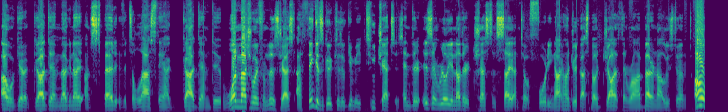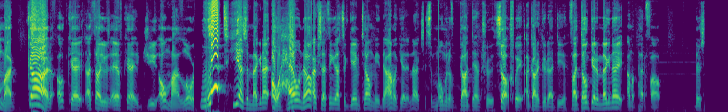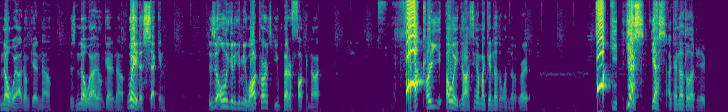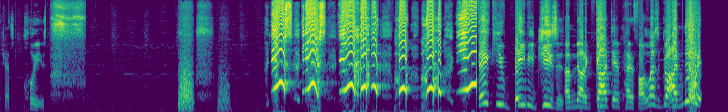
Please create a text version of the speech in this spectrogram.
I will get a goddamn Mega Knight on Sped if it's the last thing I goddamn do. One match away from this chest. I think it's good because it'll give me two chances. And there isn't really another chest in sight until 4900. I spelled Jonathan wrong. I better not lose to him. Oh my god. Okay. I thought he was AFK. Jeez. Oh my lord. What? He has a Mega Knight? Oh, hell no. Actually, I think that's a game telling me that I'm gonna get it next. It's a moment of goddamn truth. So, wait. I got a good idea. If I don't get a Mega Knight, I'm a pedophile. There's no way I don't get it now. There's no way I don't get it now. Wait a second. Is it only gonna give me wild cards? You better fucking not. Fuck! Are you? Oh wait, no. I think I might get another one though, right? Fuck you! Yes, yes. I got another legendary chance. Please. Yes! Yes! Yes! Thank you, baby Jesus. I'm not a goddamn pedophile. Let's go. I knew it.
